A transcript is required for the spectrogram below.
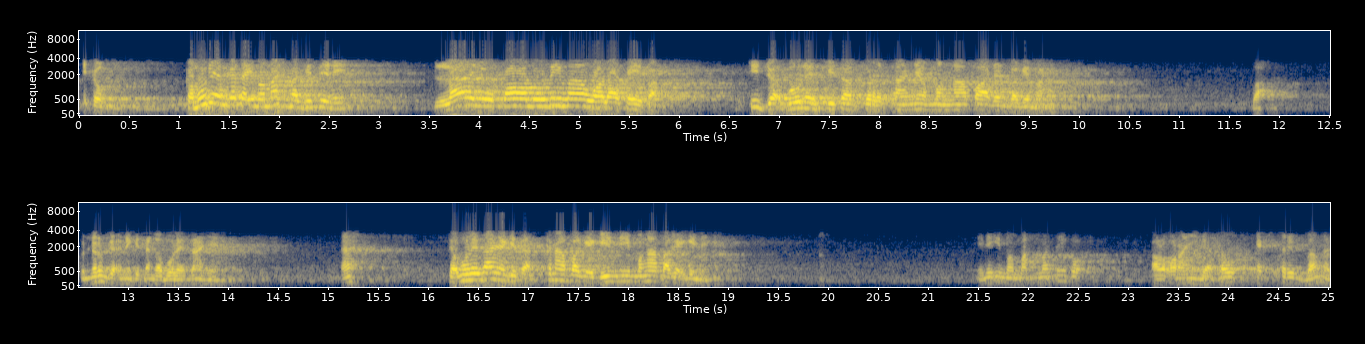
Itu. Kemudian kata Imam Ahmad di sini, la yuqalu lima wala kaifa. Tidak boleh kita bertanya mengapa dan bagaimana. Wah, benar nggak ini kita nggak boleh tanya? Hah? Gak boleh tanya kita, kenapa kayak gini, mengapa kayak gini. Ini Imam Ahmad nih kok, kalau orang yang nggak tahu ekstrim banget.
